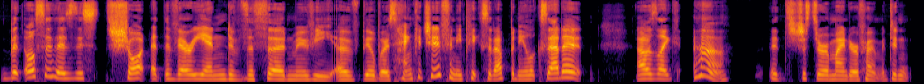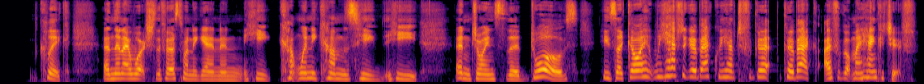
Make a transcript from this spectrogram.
But also, there's this shot at the very end of the third movie of Bilbo's handkerchief, and he picks it up and he looks at it. I was like, huh, it's just a reminder of home. It didn't click. And then I watched the first one again, and he when he comes, he he and joins the dwarves. He's like, oh, I, we have to go back. We have to go back. I forgot my handkerchief.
